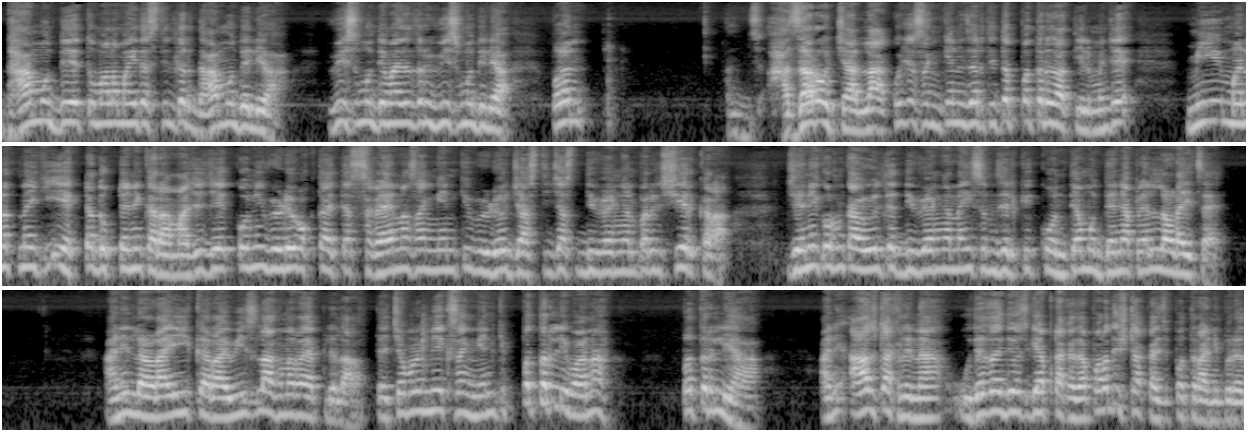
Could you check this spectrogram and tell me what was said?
दहा मुद्दे तुम्हाला माहीत असतील तर दहा मुद्दे लिहा. वीस मुद्दे माहीत तर वीस मुद्दे लिहा. पण हजारोच्या लाखोच्या संख्येने जर तिथं पत्र जातील म्हणजे मी म्हणत नाही की एकट्या दुकट्याने करा. माझे जे कोणी व्हिडिओ बघतायत त्या सगळ्यांना सांगेन की व्हिडिओ जास्तीत जास्त दिव्यांगांपर्यंत शेअर करा. जेणेकरून काय होईल त्या दिव्यांगांनाही समजेल की कोणत्या मुद्द्याने आपल्याला लढायचं आहे. आणि लढाई करावीच लागणार आहे आपल्याला. त्याच्यामुळे मी एक सांगेन की पत्र लिहा ना. पत्र लिहा. आणि आज टाकले ना उद्याचा दिवस गॅप टाकायचा परवा दिवशी टाकायचं पत्र आणि परत.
